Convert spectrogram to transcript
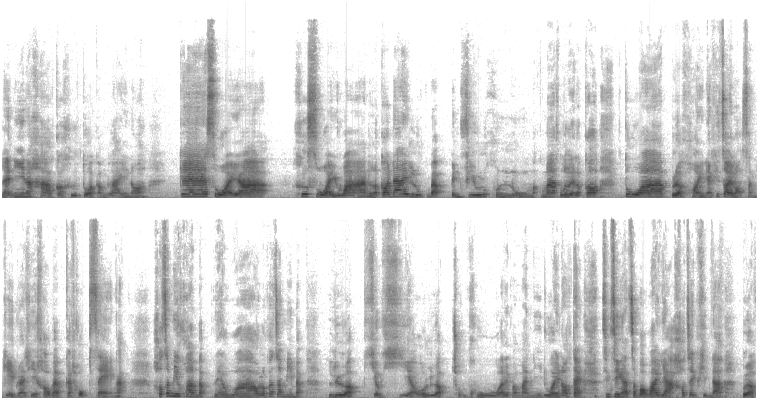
และนี่นะคะก็คือตัวกำไรเนาะแกสวยอะ่ะ คือสวยหวานแล้วก็ได้ลุคแบบเป็นฟิลลูกคุณหนูมาก ๆเลย แล้วก็ตัวเปลือกหอยเนี่ยพี่จอยลองสังเกตดูที่เขาแบบกระทบแสงอะ่ะเขาจะมีความแบบแวววาวแล้วก็จะมีแบบเหลือบเขียวๆเหลือบชมพูอะไรประมาณนี้ด้วยเนาะแต่จริงๆอะจะบอกว่าอย่าเข้าใจผิดนะ เปลือก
